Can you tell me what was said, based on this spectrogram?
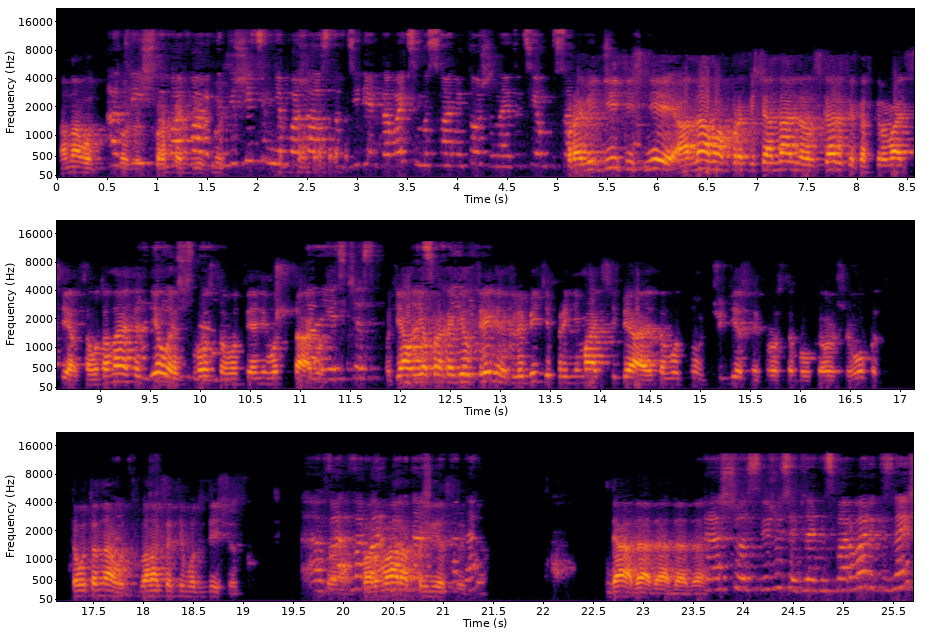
Она вот Отлично, тоже Варвара, напишите мне, пожалуйста, в директ, давайте мы с вами тоже на эту тему Проведите с ней, она вам профессионально расскажет, как открывать сердце. Вот она это Отлично. делает просто вот я не вот так да, вот. Я сейчас... Вот я у нее проходил тренинг «Любите принимать себя». Это вот ну, чудесный просто был хороший опыт. Это вот она, вот, она, кстати, вот здесь сейчас. А, да. Варвара, Варвара. Да? Да, да, да, да, да. Хорошо, свяжусь обязательно с Варварой. Ты знаешь,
